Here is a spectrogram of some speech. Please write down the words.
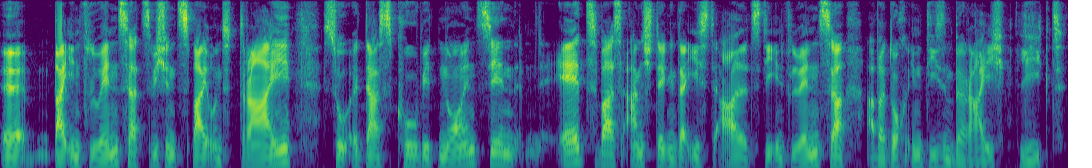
äh, bei Influenza zwischen 2 und 3, so dass Covid-19 etwas ansteckender ist als die Influenza, aber doch in diesem Bereich liegt.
